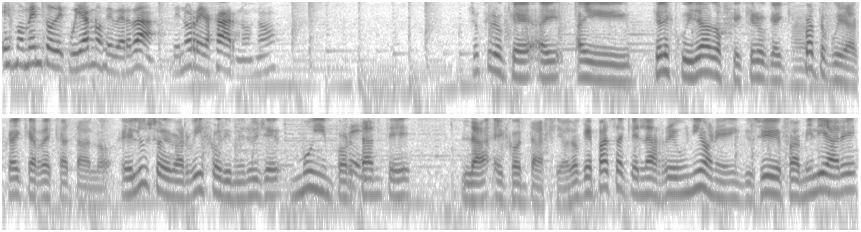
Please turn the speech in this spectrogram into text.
Es momento de cuidarnos de verdad, de no relajarnos, ¿no? Yo creo que hay, hay tres cuidados que creo que hay, Ah. cuatro cuidados que hay que rescatarlo. El uso de barbijo disminuye muy importante la- el contagio. Lo que pasa es que en las reuniones, inclusive familiares,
